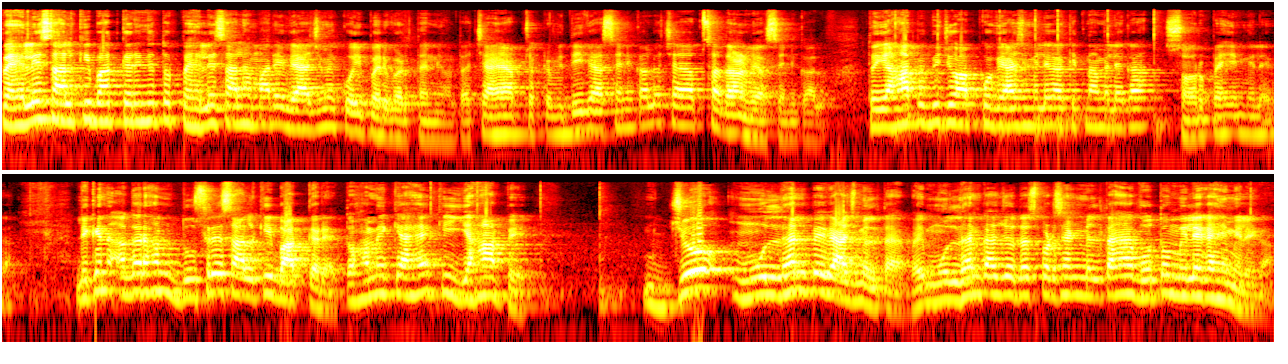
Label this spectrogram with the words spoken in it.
पहले साल की बात करेंगे तो पहले साल हमारे ब्याज में कोई परिवर्तन नहीं होता। चाहे आप चक्रवृद्धि ब्याज से निकालो, चाहे आप साधारण ब्याज से निकालो। तो यहाँ पे भी जो आपको ब्याज मिलेगा, कितना मिलेगा? सौ रुपये ही मिलेगा। लेकिन अगर हम दूसरे साल की बात करें तो हमें क्या है कि यहाँ पे जो मूलधन पे ब्याज मिलता है, भाई, मूलधन का जो दस परसेंट मिलता है, वो तो मिलेगा ही मिलेगा।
